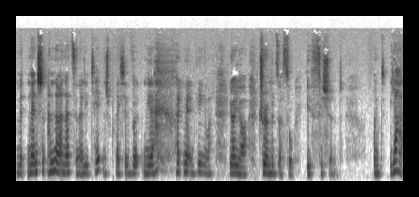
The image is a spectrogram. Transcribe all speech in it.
mit Menschen anderer Nationalitäten spreche, wird mir, wird mir entgegengebracht, ja, ja, Germans are so efficient. Und ja,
